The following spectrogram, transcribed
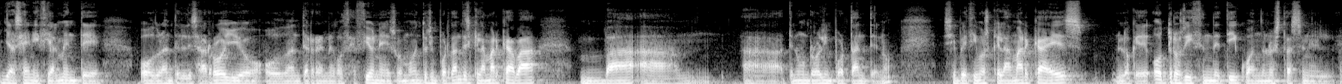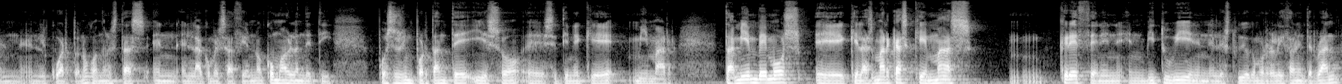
ya sea inicialmente o durante el desarrollo o durante renegociaciones o en momentos importantes que la marca va, va a, a tener un rol importante. ¿no? Siempre decimos que la marca es lo que otros dicen de ti cuando no estás en el, en, el cuarto, ¿no? cuando no estás en, en, la conversación, ¿no? cómo hablan de ti. Pues eso es importante y eso eh, se tiene que mimar. También vemos eh, que las marcas que más mm, crecen en, en, B2B, en el estudio que hemos realizado en Interbrand,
